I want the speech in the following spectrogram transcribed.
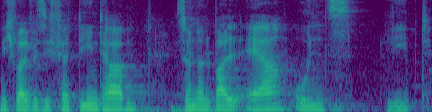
nicht weil wir sie verdient haben, sondern weil er uns liebt.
